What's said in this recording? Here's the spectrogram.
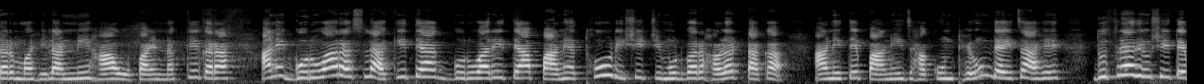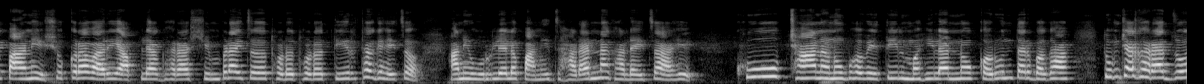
तर महिलांनी हा उपाय नक्की करा. आणि गुरुवार असला की त्या गुरुवारी त्या पाण्यात थोडीशी चिमूटभर हळद टाका आणि ते पाणी झाकून ठेवून द्यायचं आहे. दुसऱ्या दिवशी ते पाणी शुक्रवारी आपल्या घरात शिंपडायचं थोडं थोडं तीर्थ घ्यायचं आणि उरलेलं पाणी झाडांना घालायचं आहे. खूप छान अनुभव येतील महिलांनो करून तर बघा. तुमच्या घरात जो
